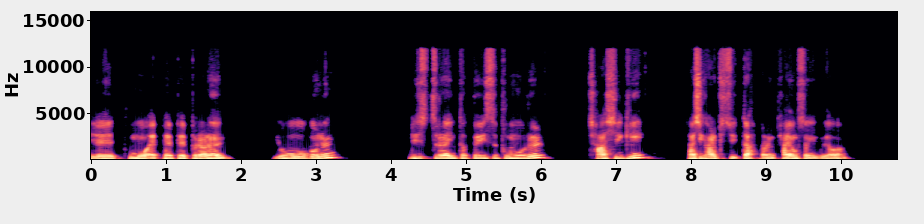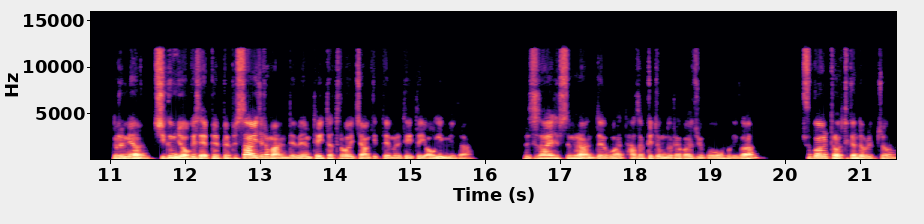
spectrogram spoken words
얘 부모 FFF라는 요거는 리스트라 인터페이스 부모를 자식이 자식이 가르칠 수 있다라는 다형성이고요. 그러면 지금 여기서 FFF 사이즈를 하면 안 돼. 왜냐면 데이터 들어가 있지 않기 때문에 데이터 0입니다. 그래서 사이즈 쓰면 안 되고 한 다섯 개 정도를 해가지고 우리가 추가할 때는 어떻게 한다고 그랬죠?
